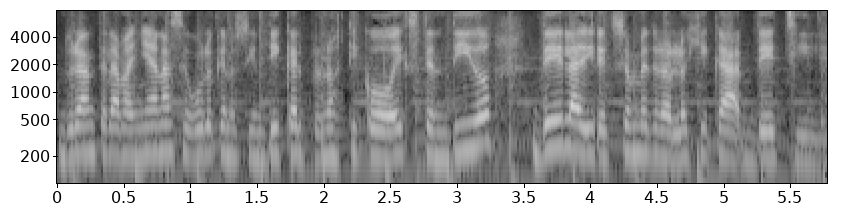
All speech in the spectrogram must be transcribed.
Durante la mañana, según lo que nos indica el pronóstico extendido de la Dirección Meteorológica de Chile.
